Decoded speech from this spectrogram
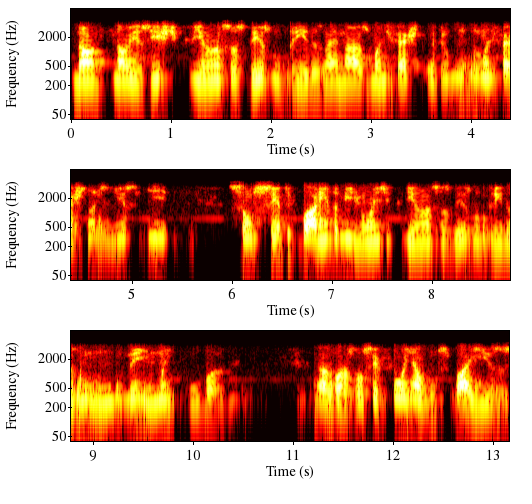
não, não existe crianças desnutridas, né? Nas manifest... entre muitos manifestantes disse que são 140 milhões de crianças desnutridas no mundo, nenhuma em Cuba. Né? Agora, se você for em alguns países,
